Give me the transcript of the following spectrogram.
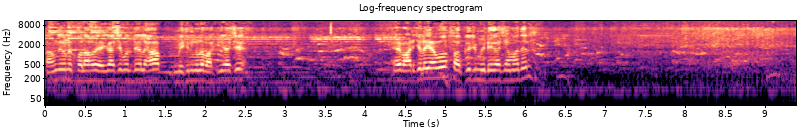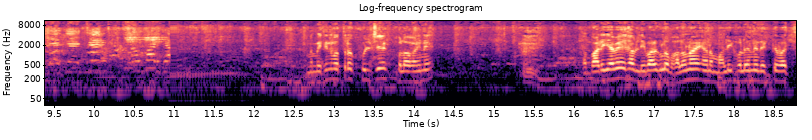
সামনে খোলা হয়ে গেছে বলতে গেলে হাফ মেশিনগুলো বাকি আছে। এবার বাড়ি চলে যাব সব কিছু মিটে গেছে আমাদের। মেশিনপত্র খুলছে খোলা হয়নি। বাড়ি যাবে সব লেবারগুলো ভালো নয় এখন মালিক হলেন দেখতে পাচ্ছ।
